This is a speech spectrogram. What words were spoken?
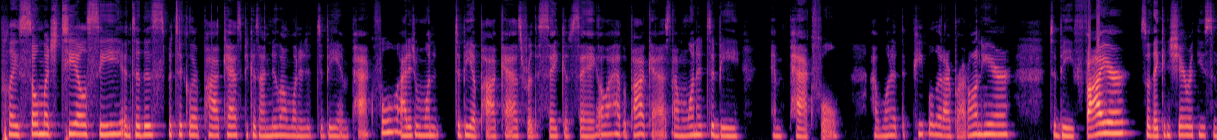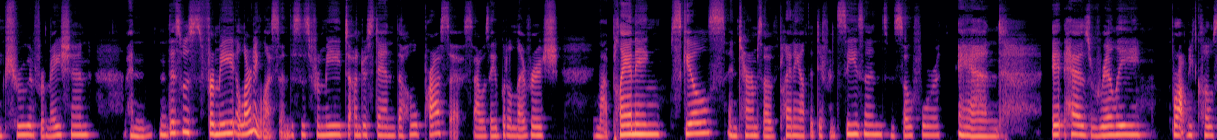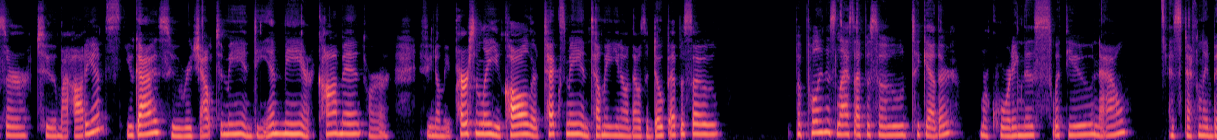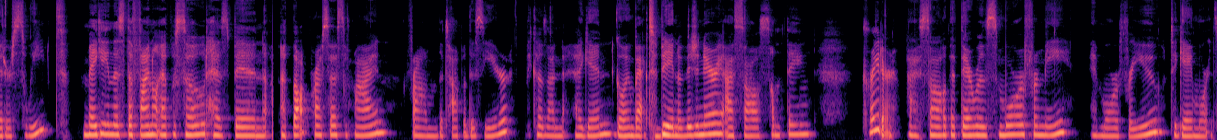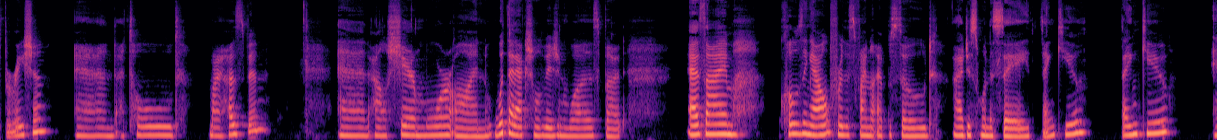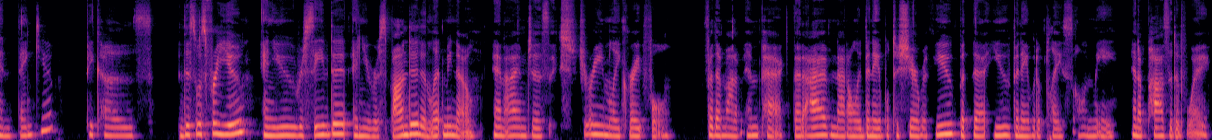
place so much TLC into this particular podcast because I knew I wanted it to be impactful. I didn't want it to be a podcast for the sake of saying, oh, I have a podcast. I want it to be impactful. I wanted the people that I brought on here to be fire so they can share with you some true information. And this was for me a learning lesson. This is for me to understand the whole process. I was able to leverage my planning skills in terms of planning out the different seasons and so forth. And it has really brought me closer to my audience, you guys who reach out to me and DM me or comment, or if you know me personally, you call or text me and tell me, you know, that was a dope episode. But pulling this last episode together, recording this with you now, is definitely bittersweet. Making this the final episode has been a thought process of mine from the top of this year because I, again, going back to being a visionary, I saw something greater. I saw that there was more for me and more for you to gain more inspiration. And I told my husband, and I'll share more on what that actual vision was. But as I'm closing out for this final episode, I just want to say thank you, thank you, and thank you because this was for you and you received it and you responded and let me know. And I'm just extremely grateful for the amount of impact that I've not only been able to share with you, but that you've been able to place on me in a positive way.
